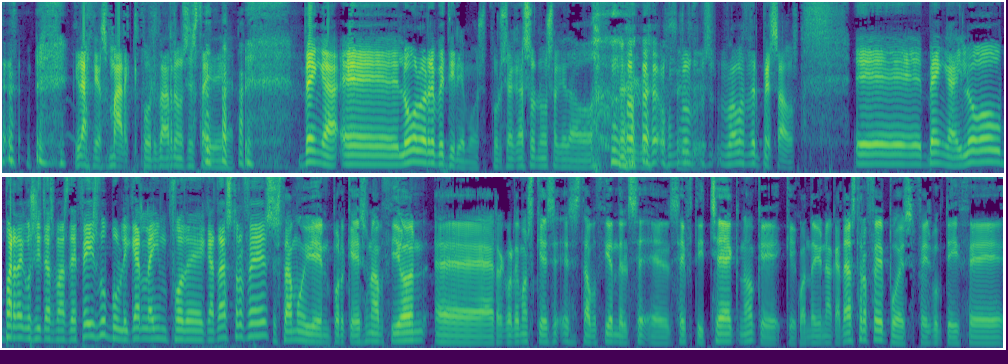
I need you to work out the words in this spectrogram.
Gracias, Mark, por darnos esta idea. Venga, eh, luego lo repetiremos, por si acaso nos ha quedado. Vamos a hacer pesados. Eh, venga, y luego un par de cositas más de Facebook, publicar la info de catástrofes. Está muy bien, porque es una opción, eh, recordemos que es, es esta opción del el safety check, ¿no? Que, que cuando hay una catástrofe, pues Facebook te dice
